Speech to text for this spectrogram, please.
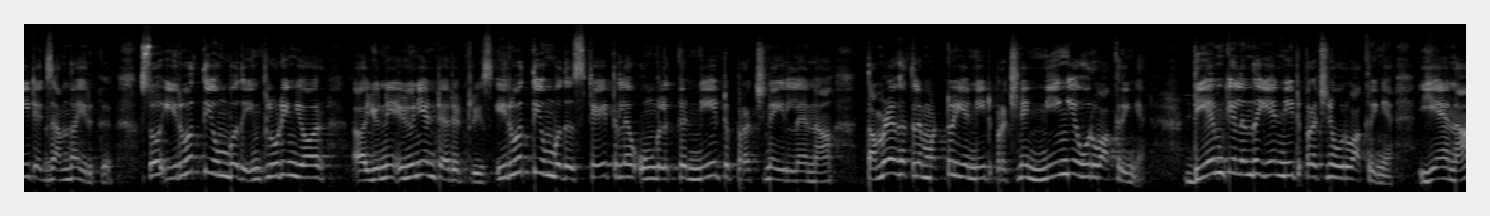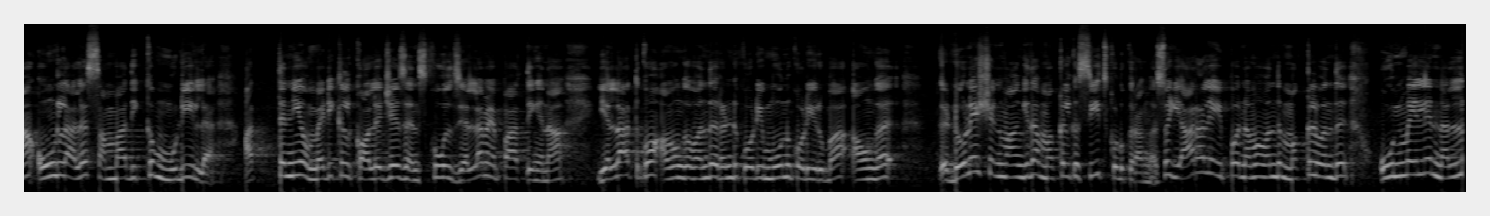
நீட் எக்ஸாம் தான் இருக்குது ஸோ இருபத்தி ஒன்பது இன்க்ளூடிங் யோர் யூனியன் டெரிட்டரிஸ் இருபத்தி ஒன்பது ஸ்டேட்டில் உங்களுக்கு நீட் பிரச்சனை இல்லைன்னா தமிழகத்தில் மட்டும் ஏன் நீட் பிரச்சனை நீங்கள் உருவாக்குறீங்க? டிஎம்கேலேருந்து ஏன் நீட் பிரச்சனை உருவாக்குறீங்க? ஏன்னா உங்களால் சம்பாதிக்க முடியல. அத்தனையும் மெடிக்கல் காலேஜஸ் அண்ட் ஸ்கூல்ஸ் எல்லாமே பார்த்தீங்கன்னா எல்லாத்துக்கும் அவங்க வந்து ரெண்டு கோடி மூணு கோடி ரூபாய் அவங்க டொனேஷன் வாங்கி தான் மக்களுக்கு சீட்ஸ் கொடுக்குறாங்க. ஸோ யாராலையும் இப்போ நம்ம வந்து மக்கள் வந்து உண்மையிலே நல்ல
